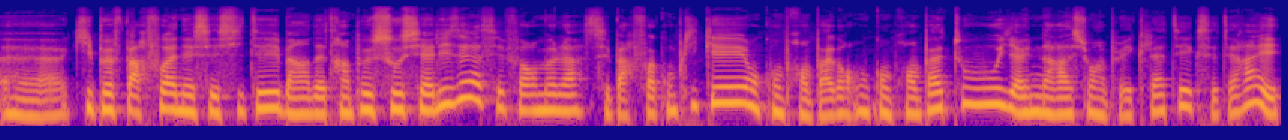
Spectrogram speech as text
euh, qui peuvent parfois nécessiter ben, d'être un peu socialisés à ces formes-là. C'est parfois compliqué, on comprend pas, on comprend pas tout, il y a une narration un peu éclatée, etc. Et,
